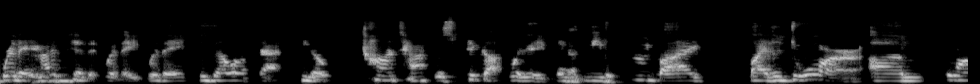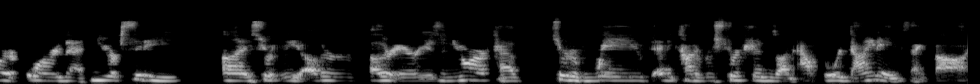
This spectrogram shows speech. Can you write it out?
where they had a pivot, where they where they developed that, you know, contactless pickup where they, they leave food by by the door, um, or or that New York City uh, and certainly other other areas in New York have sort of waived any kind of restrictions on outdoor dining, thank God,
